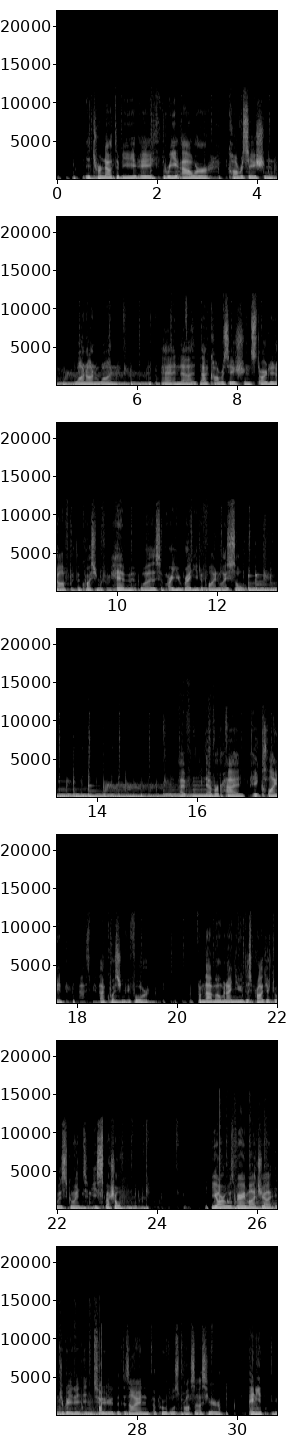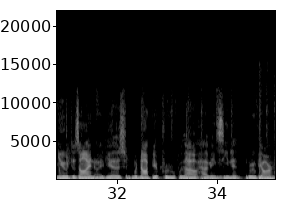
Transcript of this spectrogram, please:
It turned out to be a three hour conversation, one on one. And uh, that conversation started off with the question from him was, are you ready to find my soul? I've never had a client that question before. From that moment, I knew this project was going to be special. VR was very much uh, integrated into the design approvals process here. Any new design ideas would not be approved without having seen it through VR.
